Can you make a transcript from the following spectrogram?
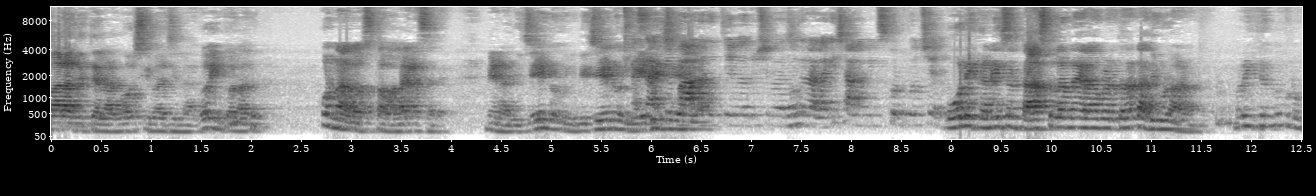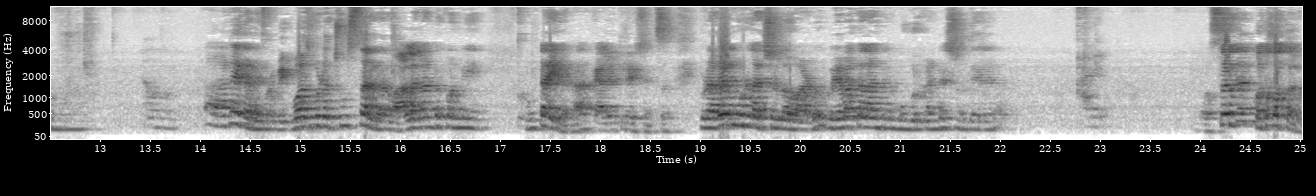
బాలాదిత్య లాగో శివాజీ లాగో ఇంకోలాగో కొన్నాళ్ళు వస్తావు అలా అయినా సరే. నేను అది చేయను ఇది చేయను ఏది అలాగే చేయను. అలాగే పోనీ కనీసం టాస్కులన్నా ఎలా పెడతారంటే అది కూడా ఆడను. మరి ఇంకెందుకు నువ్వు? అదే కదా ఇప్పుడు బిగ్ బాస్ కూడా చూస్తారు కదా వాళ్ళకంటూ కొన్ని ఉంటాయి కదా క్యాలిక్యులేషన్స్ ఇప్పుడు అదే మూడు లక్షల్లో వాడు వేవక లాంటి ముగ్గురు కంటెస్ట్ ఉంటాయి కదా. వస్తుంది కొత్త కొత్తలు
